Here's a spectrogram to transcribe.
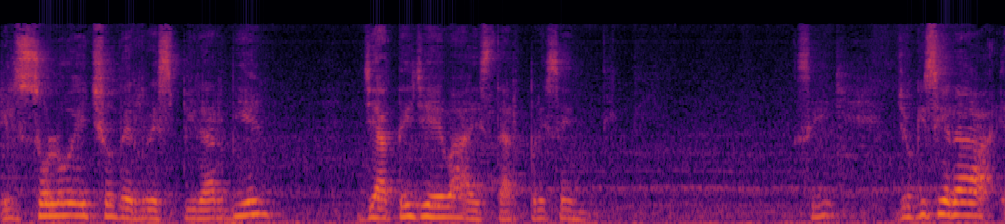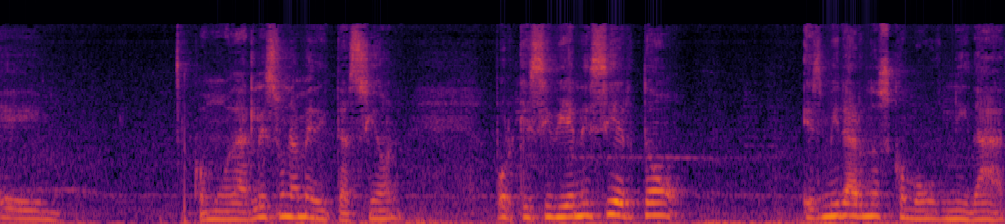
El solo hecho de respirar bien ya te lleva a estar presente. ¿Sí? Yo quisiera eh, como darles una meditación, porque si bien es cierto, es mirarnos como unidad,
